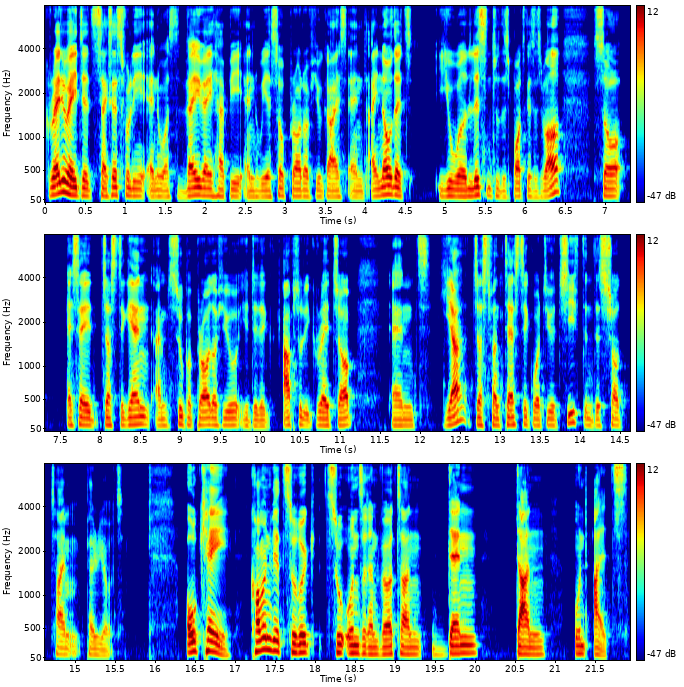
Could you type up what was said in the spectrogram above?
graduated successfully and was very, very happy. And we are so proud of you guys. And I know that you will listen to this podcast as well. So I say just again, I'm super proud of you. You did an absolutely great job. And yeah, just fantastic what you achieved in this short time period. Okay, kommen wir zurück zu unseren Wörtern denn, dann und als.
